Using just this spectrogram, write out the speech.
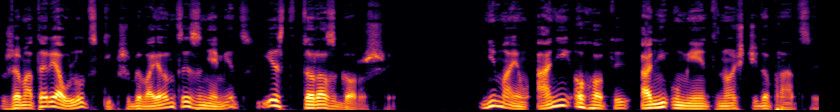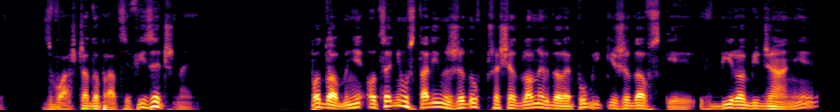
że materiał ludzki przybywający z Niemiec jest coraz gorszy. Nie mają ani ochoty, ani umiejętności do pracy, zwłaszcza do pracy fizycznej. Podobnie ocenił Stalin Żydów przesiedlonych do Republiki Żydowskiej w Birobidżanie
